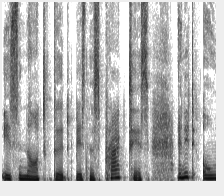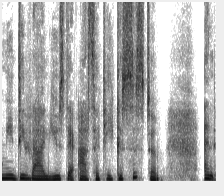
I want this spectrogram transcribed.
is not good business practice and it only devalues their asset ecosystem. And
